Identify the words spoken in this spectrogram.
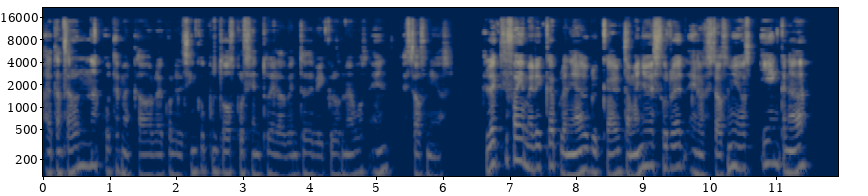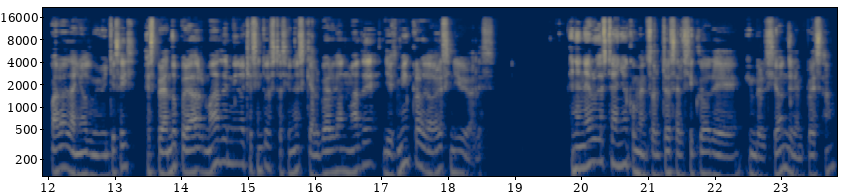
alcanzaron una cuota de mercado récord del 5.2% de las ventas de vehículos nuevos en Estados Unidos. Electrify America planea duplicar el tamaño de su red en los Estados Unidos y en Canadá para el año 2026, esperando operar más de 1.800 estaciones que albergan más de 10.000 cargadores individuales. En enero de este año comenzó el tercer ciclo de inversión de la empresa,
